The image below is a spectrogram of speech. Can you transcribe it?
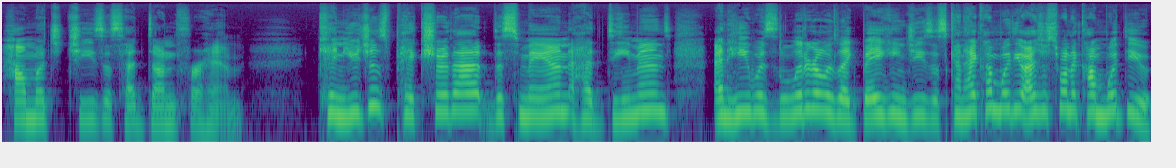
how much Jesus had done for him. Can you just picture that? This man had demons and he was literally like begging Jesus, Can I come with you? I just want to come with you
